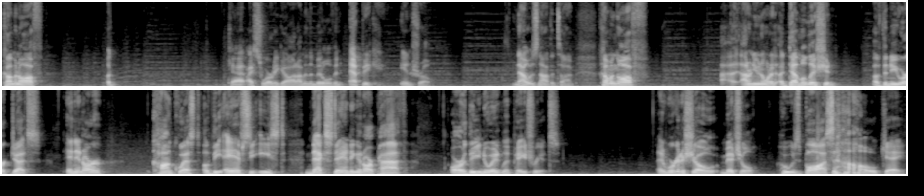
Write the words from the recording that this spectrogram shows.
Coming off Cat, I swear to God, I'm in the middle of an epic intro. Now is not the time. Coming off, I, I don't even know what, a, a demolition of the New York Jets. And in our conquest of the AFC East, next standing in our path are the New England Patriots. And we're going to show Mitchell who's boss. okay.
